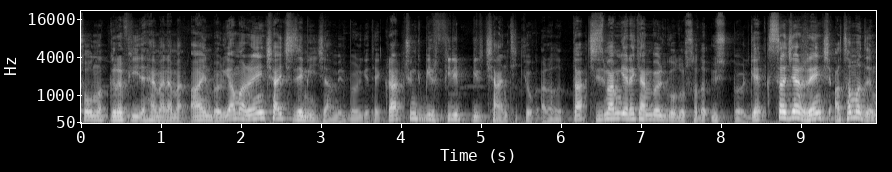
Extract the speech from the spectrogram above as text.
soluna grafiğiyle hemen hemen aynı bölge ama range high çizemeyeceğim bir bölge tekrar. Çünkü bir flip bir çentik yok aralıkta. Çizmem gereken bölge olursa da üst bölge. Kısaca range atamadığım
